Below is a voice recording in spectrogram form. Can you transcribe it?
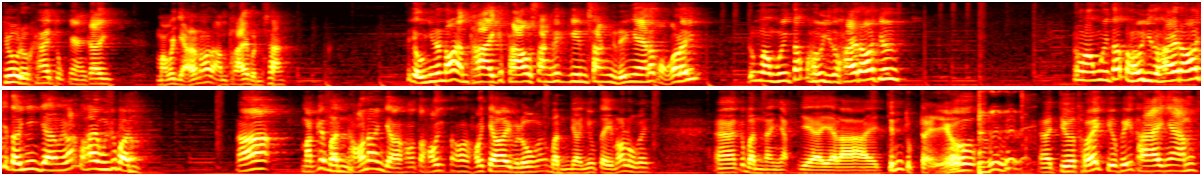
Chưa được hai chục ngàn cây. Mà bây giờ nó nói là anh thay bình xăng. Ví dụ như nó nói anh thay cái phao xăng, cái kim xăng thì đi nghe nó còn có lý đúng không? Nguyên tắc hư gì tao thay đó chứ. Đúng không? Nguyên tắc tao hư gì tao thay đó chứ tự nhiên giờ mày bắt tao thay nguyên cái bình. Đó mà cái bình hỏi nó giờ họ tao hỏi tao hỏi chơi mày luôn á bình giờ nhiêu tiền nó luôn đi. À, cái bình này nhập về là 90 triệu. À, chưa thuế chưa phí thai nha anh.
